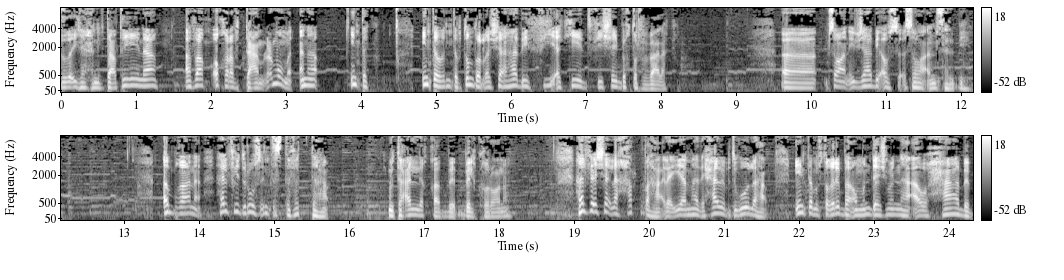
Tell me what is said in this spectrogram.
يعني بتعطينا آفاق أخرى في التعامل. عموما أنا أنت انت وانت بتنظر الأشياء هذه في أكيد في شيء بيخطر في بالك. آه سواء إيجابي أو سواء سلبي. أبغى أنا هل في دروس أنت استفدتها متعلقة بالكورونا؟ هل في أشياء لاحظتها الأيام هذه حابب تقولها أنت مستغربها أو مندهش منها أو حابب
